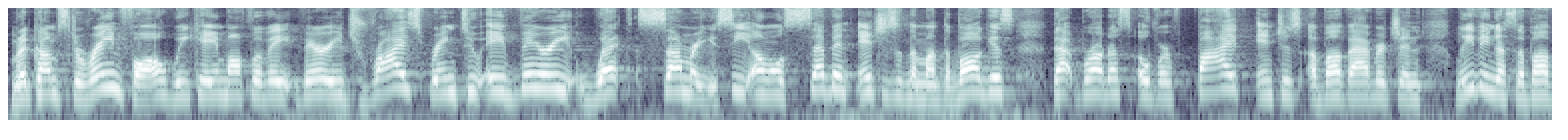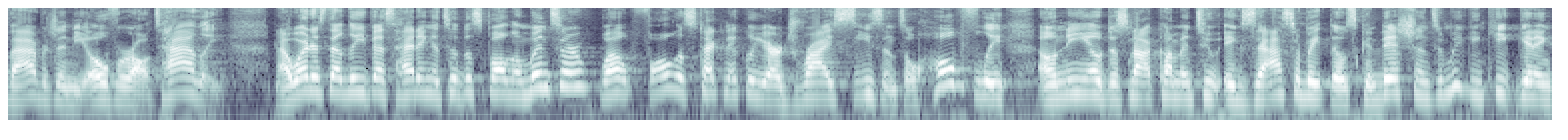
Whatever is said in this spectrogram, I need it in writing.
When it comes to rainfall, we came off of a very dry spring to a very wet summer. You see almost seven inches in the month of August. That brought us over five inches above average and leaving us above average in the overall tally. Now, where does that leave us heading into this fall and winter? Well, fall is technically our dry season, so hopefully El Nino does not come in to exacerbate those conditions and we can keep getting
